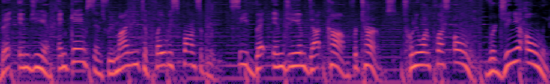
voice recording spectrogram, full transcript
BetMGM and GameSense remind you to play responsibly. See BetMGM.com for terms. 21 plus only, Virginia only.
